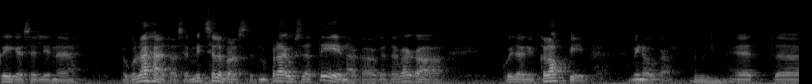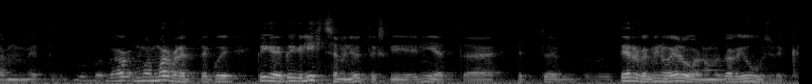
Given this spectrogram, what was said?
kõige selline nagu lähedasem, mitte sellepärast, et ma praegu seda teen, aga, aga ta väga kuidagi klapib minuga. Mm.. et, ähm, et ma, ma arvan, et kui kõige, kõige lihtsamini ütlekski nii, et, et terve minu elu on olnud väga juhuslik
